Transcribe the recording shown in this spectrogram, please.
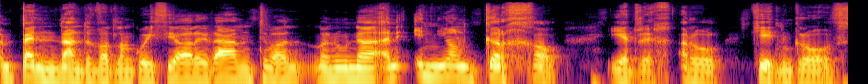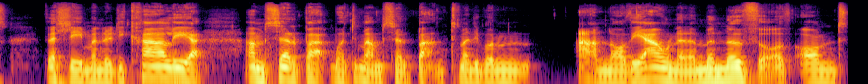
yn bendant y fodlon gweithio ar ei ran. Maen nhw'n yn union gyrchol i edrych ar ôl Caden Groves. Felly maen nhw wedi cael ei amser bant, wel dim amser bant, mae wedi bod yn anodd iawn yn y mynyddodd, ond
